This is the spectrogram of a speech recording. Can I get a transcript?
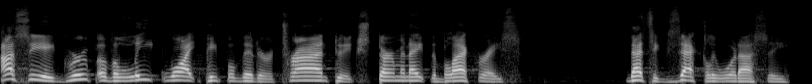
I see a group of elite white people that are trying to exterminate the black race. That's exactly what I see.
